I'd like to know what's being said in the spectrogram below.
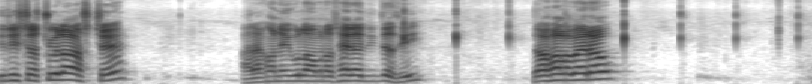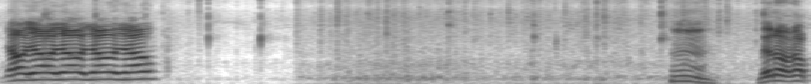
তিরিশটা চলে আসছে। আর এখন এগুলো আমরা ছেড়ে দিতেছি। যাও ভালো বেরো। যাও যাও যাও যাও যাও। হুম, বেরো, সব।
